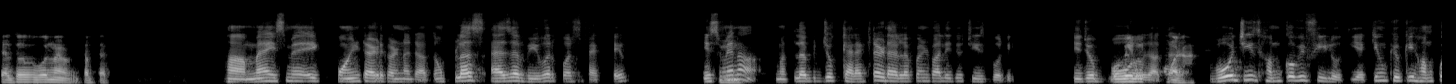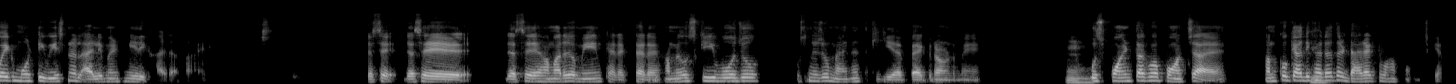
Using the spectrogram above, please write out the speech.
चल तो बोल मैं तब तक। हाँ मैं इसमें एक पॉइंट ऐड करना चाहता हूँ plus as a viewer perspective इसमें हम्म। ना मतलब जो कैरेक्टर डेवलपमेंट वाली जो चीज़ बोली कि जो बोर हो जाता है वो चीज़ हमको भी फील होती है क्यों क्योंकि हमको एक मोटिवेशनल एलिमेंट नहीं दिखाया जाता है जैसे जैसे जैसे हमारा जो मेन कैरेक्टर है हमें उसकी वो जो उसने जो मेहनत की है बैकग्राउंड में हम्म। उस पॉइंट तक वो पहुँचा है हमको क्या दिखाया हम्म। जाता है डायरेक्ट वहाँ पहुँच गया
